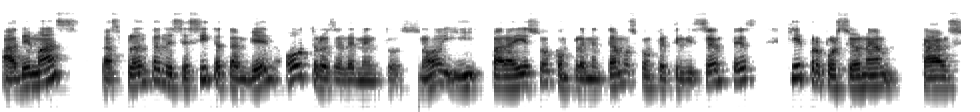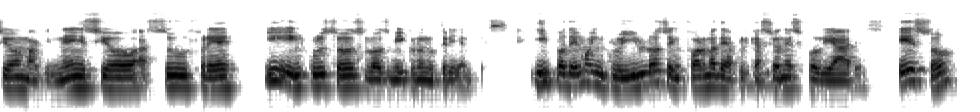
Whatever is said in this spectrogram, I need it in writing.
Además, las plantas necesitan también otros elementos, ¿no? Y para eso complementamos con fertilizantes que proporcionan calcio, magnesio, azufre e incluso los micronutrientes. Y podemos incluirlos en forma de aplicaciones foliares. Eso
